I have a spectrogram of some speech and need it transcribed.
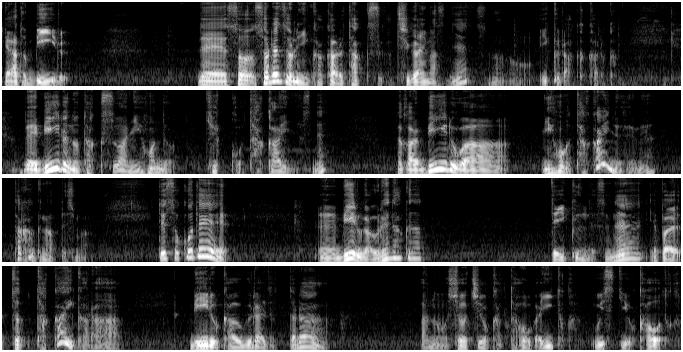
であとビール。でそそれぞれにかかるタックスが違いますね。そのいくらかかるか。でビールのタックスは日本では結構高いんですね。だからビールは日本は高いんですよね。高くなってしまう。でそこで、えービールが売れなくなっていくんですね。やっぱりちょっと高いからビール買うぐらいだったらあの焼酎を買った方がいいとかウイスキーを買おうとか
